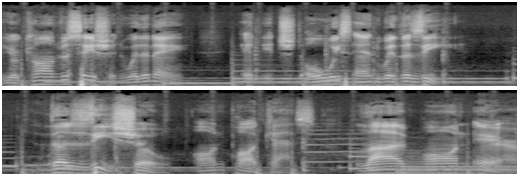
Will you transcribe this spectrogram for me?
your conversation with an A, and it should always end with a Z. The Z Show on podcast, live on air.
